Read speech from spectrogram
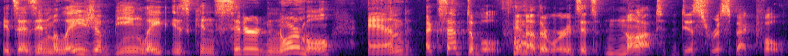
It says in Malaysia, being late is considered normal and acceptable. In other words, it's not disrespectful.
